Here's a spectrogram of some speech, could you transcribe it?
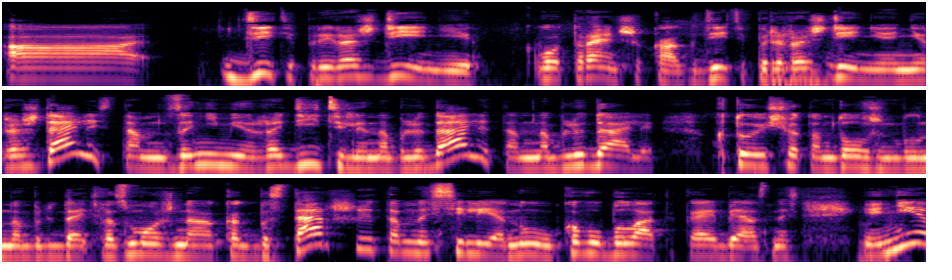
э, дети при рождении вот раньше как, дети при рождении они рождались, там за ними родители наблюдали, там наблюдали, кто еще там должен был наблюдать, возможно, как бы старшие там на селе, ну, у кого была такая обязанность. И они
